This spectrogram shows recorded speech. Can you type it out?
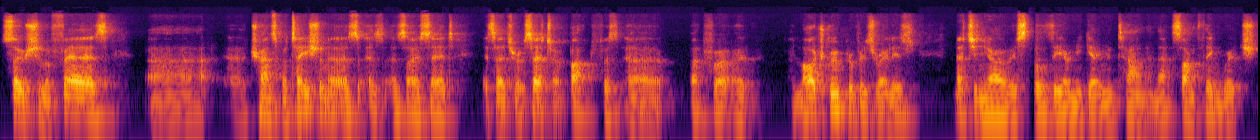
social affairs, uh, uh, transportation, as, as, as I said, etc., etc. But for, uh, but for a, a, large group of Israelis, Netanyahu is still the only game in town, and that's something which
